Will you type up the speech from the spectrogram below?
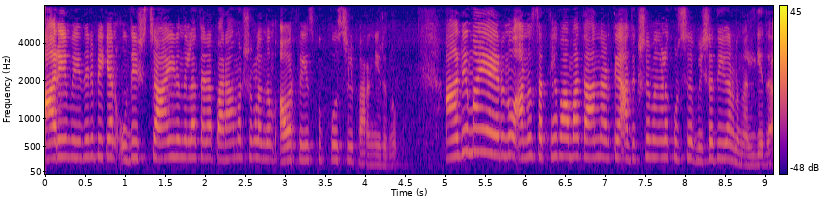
ആരെയും വേദനിപ്പിക്കാൻ ഉദ്ദേശിച്ചായിരുന്നില്ല തന്റെ പരാമർശങ്ങളെന്നും അവർ ഫേസ്ബുക്ക് പോസ്റ്റിൽ പറഞ്ഞിരുന്നു. ആദ്യമായായിരുന്നു അന്ന് സത്യഭാമ താൻ നടത്തിയ അധിക്ഷേപങ്ങളെക്കുറിച്ച് വിശദീകരണം നൽകിയത്.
